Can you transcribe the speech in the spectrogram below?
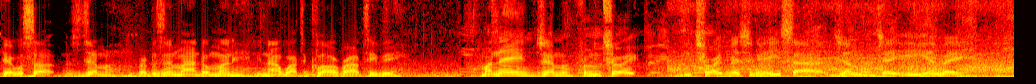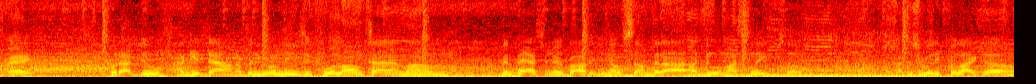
Yeah, what's up? This is Jema, representing Mondo Money. You're now watching Claude Rob TV. My name, Jema, from Detroit. Detroit, Michigan, East Side. Jema, J-E-M-A, right? What I do, I get down. I've been doing music for a long time. Um, been passionate about it, you know, something that I, I do in my sleep. So I just really feel like, um,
